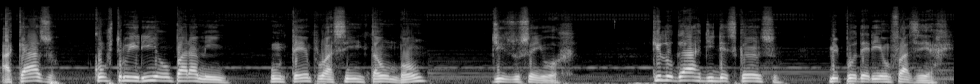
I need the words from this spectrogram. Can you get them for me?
Acaso construiriam para mim um templo assim tão bom? Diz o Senhor. Que lugar de descanso me poderiam fazer?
